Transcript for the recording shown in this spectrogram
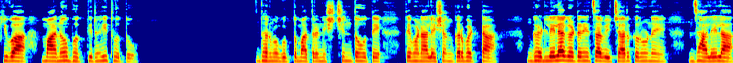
किंवा मानव भक्तिरहित होतो. धर्मगुप्त मात्र निश्चिंत होते. ते म्हणाले शंकर भट्टा घडलेल्या घटनेचा विचार करू नये. झालेला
